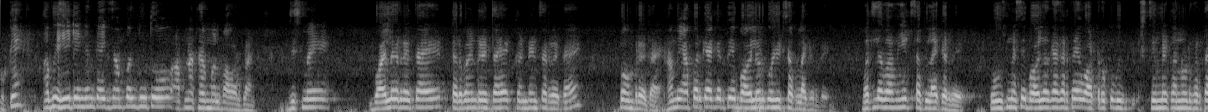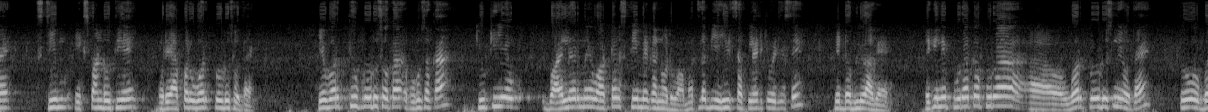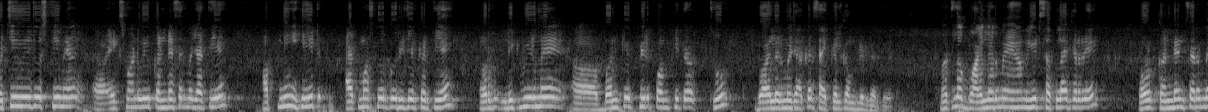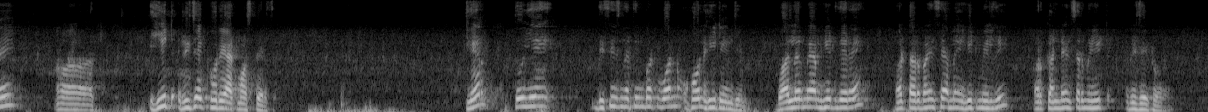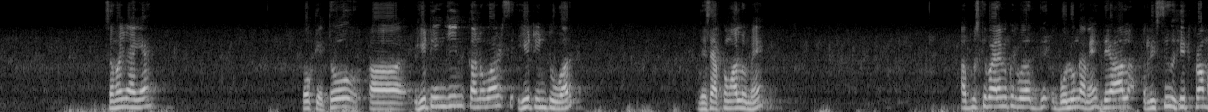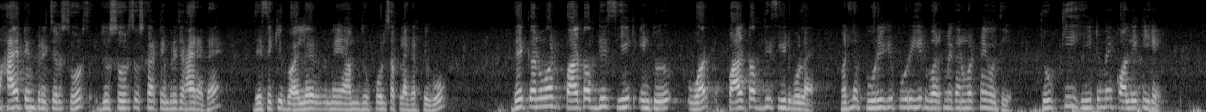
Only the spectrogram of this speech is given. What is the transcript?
ओके? अब ये हीट इंजन का एग्जांपल दूँ तो अपना थर्मल पावर प्लांट जिसमें बॉयलर रहता है टरबाइन रहता है कंडेंसर रहता है पंप रहता है। हम यहाँ पर क्या करते हैं? बॉयलर को हीट सप्लाई करते हैं। मतलब हम हीट सप्लाई कर रहे हैं। तो उसमें से बॉयलर क्या करता है? वाटर को स्टीम में कन्वर्ट करता है। स्टीम एक्सपांड होती है और यहाँ पर वर्क प्रोड्यूस होता है। ये वर्क क्यों प्रोड्यूस होगा? हो सका? क्योंकि ये बॉयलर में वाटर स्टीम में कन्वर्ट हुआ। मतलब ये हीट सप्लाई की वजह से ये डब्ल्यू आ गया है। लेकिन ये पूरा का पूरा वर्क प्रोड्यूस नहीं होता है। तो बची हुई जो स्टीम है एक्सपांड हुई कंडेंसर में जाती है, अपनी हीट एटमॉस्फेयर को रिजेक्ट करती है और लिक्विड में बन के फिर पंप की तरफ़ थ्रू बॉयलर में जाकर साइकिल कंप्लीट करती है। मतलब बॉयलर में हम हीट सप्लाई कर रहे हैं और कंडेंसर में हीट रिजेक्ट हो रही है एटमॉस्फेयर से। क्लियर तो ये this is nothing but one whole heat engine boiler में हम हीट दे रहे हैं और टर्बाइन से हमें हीट मिल रही और कंडेंसर में हीट रिजेक्ट हो रहा है। समझ आ गया? ओके तो heat engine converts heat into work जैसे आपको मालूम है। अब उसके बारे में कुछ बोलूँगा मैं। They all receive heat from high temperature source जो सोर्स उसका टेम्परेचर हाई रहता है, जैसे कि बॉयलर में हम जो कोल सप्लाई करते हैं वो। They convert part of this heat into work part of this heat बोला है। मतलब पूरी की पूरी हीट वर्क में कन्वर्ट नहीं होती है, क्योंकि हीट में क्वालिटी है।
